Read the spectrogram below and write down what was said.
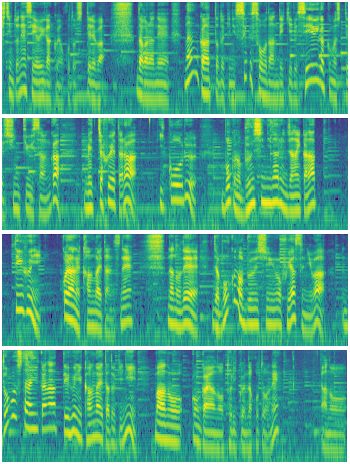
きちんとね西洋医学のことを知ってれば。だからね何かあった時にすぐ相談できる西洋医学も知ってる鍼灸師さんがめっちゃ増えたらイコール僕の分身になるんじゃないかなっていうふうにこれはね考えたんですね。なのでじゃあ僕の分身を増やすにはどうしたらいいかなっていうふうに考えた時にまああの今回あの取り組んだことをねあの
